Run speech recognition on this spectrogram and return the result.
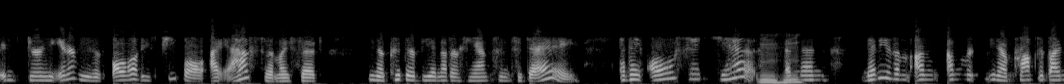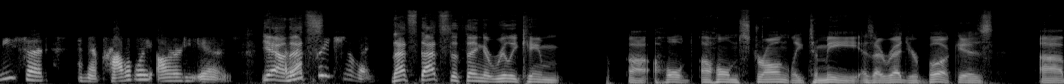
in, during the interviews with all of these people, I asked them, I said you know, could there be another Hanssen today? And they all said yes. Mm-hmm. And then many of them, un, un, you know, prompted by me, said, and there probably already is. Yeah, and that's that's pretty chilling. That's that's the thing that really came uh, hold a home strongly to me as I read your book is uh,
